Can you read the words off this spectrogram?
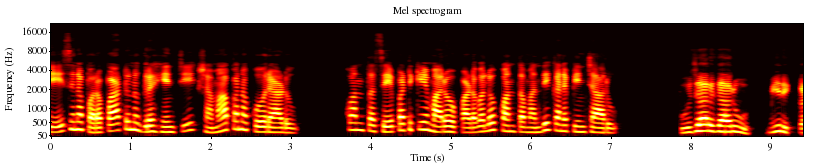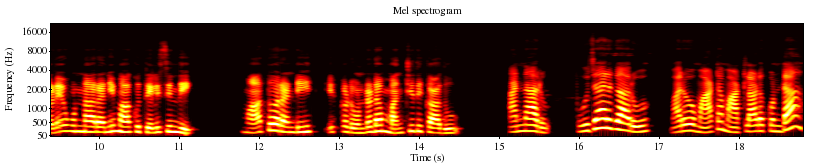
చేసిన పొరపాటును గ్రహించి క్షమాపణ కోరాడు. కొంతసేపటికి మరో పడవలో కొంతమంది కనిపించారు. పూజారి గారు మీరిక్కడే ఉన్నారని మాకు తెలిసింది. మాతో రండి ఇక్కడ ఉండడం మంచిది కాదు. అన్నారు. పూజారి గారు మరో మాట మాట్లాడకుండా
